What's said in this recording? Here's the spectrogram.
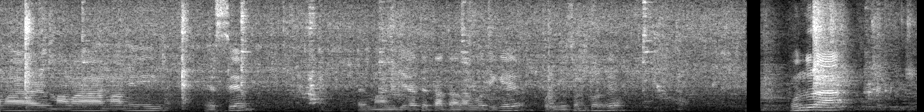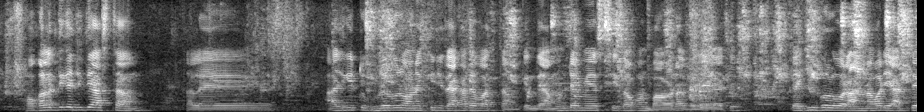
আমার মামা মামি এসছেন। তাই মা নিজের হাতে তার দাদা বৌদিকে পরিবেশন করবে। বন্ধুরা সকালের দিকে যদি আসতাম তাহলে আজকে একটু ঘুরে ঘুরে অনেক কিছু দেখাতে পারতাম, কিন্তু এমন টাইমে এসেছি তখন বারোটা বেজে গেছে। তাই কী করব? রান্নাবাড়ি আজকে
